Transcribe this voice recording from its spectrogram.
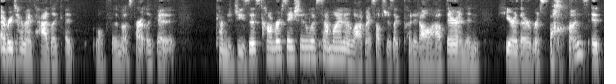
every time i've had like a well for the most part like a come to jesus conversation with Mhm. someone and allowed myself to just like put it all out there and then hear their response it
